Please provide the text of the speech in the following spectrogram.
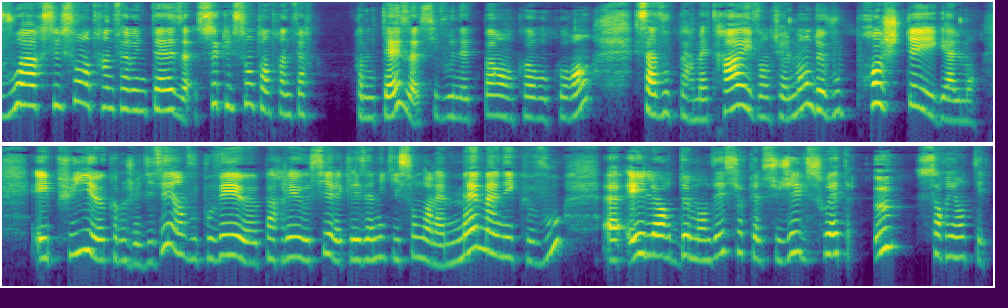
voir s'ils sont en train de faire une thèse, ce qu'ils sont en train de faire comme thèse, si vous n'êtes pas encore au courant, ça vous permettra éventuellement de vous projeter également. Et puis, euh, comme je le disais, hein, vous pouvez euh, parler aussi avec les amis qui sont dans la même année que vous euh, et leur demander sur quel sujet ils souhaitent, eux, s'orienter.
